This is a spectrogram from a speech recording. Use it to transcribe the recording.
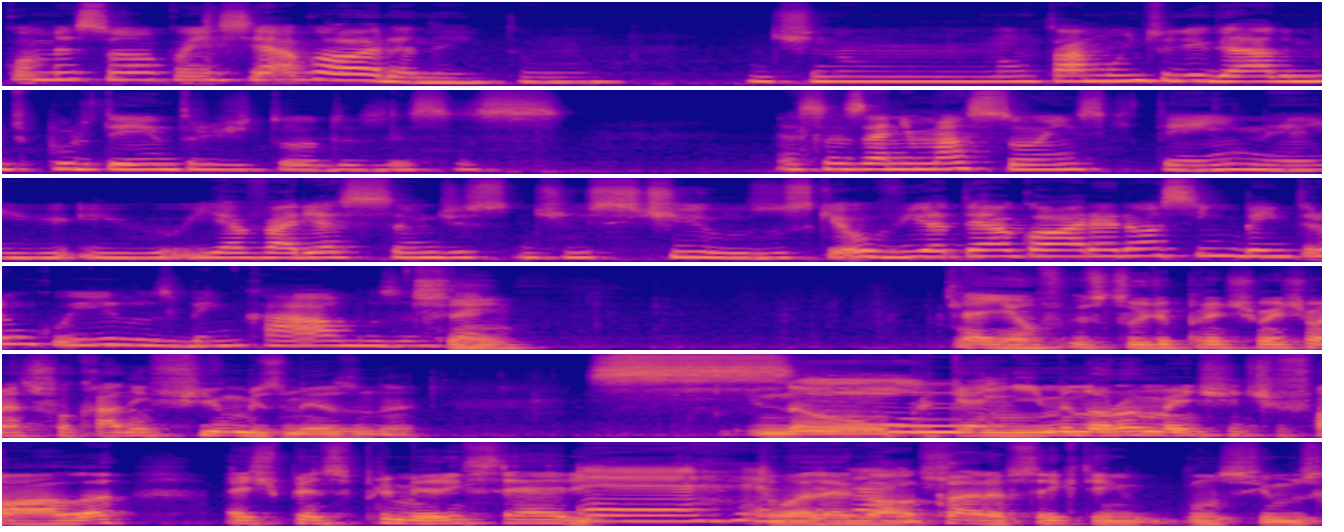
começou a conhecer agora, né? Então a gente não, não tá muito ligado, muito por dentro de todas essas, essas animações que tem, né? E, e, e, a variação de, de estilos. Os que eu vi até agora eram, assim, bem tranquilos, bem calmos. Até. Sim. É, e é um estúdio aparentemente mais focado em filmes mesmo, né? Sim. Não, porque anime normalmente a gente fala, a gente pensa primeiro em série. É, é Então é legal. Claro, eu sei que tem alguns filmes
